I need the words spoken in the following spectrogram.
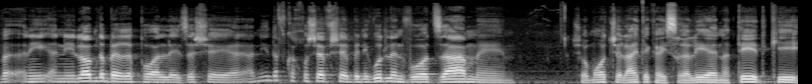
ואני אני לא מדבר פה על זה ש... אני דווקא חושב שבניגוד לנבואות זעם, שאומרות שלהייטק הישראלי אין עתיד, כי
